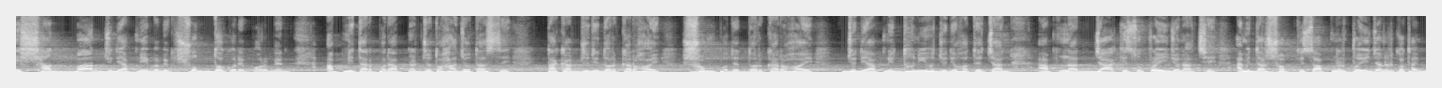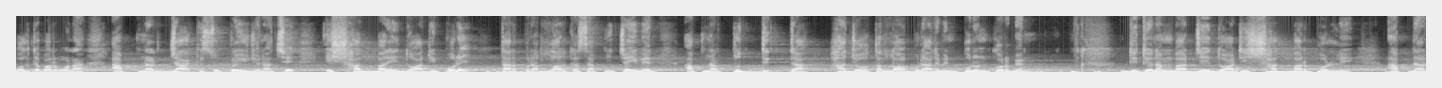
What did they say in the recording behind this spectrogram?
এই সাতবার যদি আপনি এভাবে শুদ্ধ করে পড়বেন, আপনি তারপরে আপনার যত হাজত আছে, টাকার যদি দরকার হয়, সম্পদের দরকার হয়, যদি আপনি ধনী যদি হতে চান, আপনার যা কিছু প্রয়োজন আছে, আমি তার সব কিছু আপনার প্রয়োজনের কথা আমি বলতে পারব না, আপনার যা কিছু প্রয়োজন আছে, এই সাতবার এই দোয়াটি পড়ে, তারপরে আল্লাহর কাছে আপনি চাইবেন, আপনার প্রত্যেকটা হাজত আল্লাহ আব্বুল আলমিন পূরণ করবেন। দ্বিতীয় নাম্বার, যে দোয়াটি সাতবার পড়লে আপনার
